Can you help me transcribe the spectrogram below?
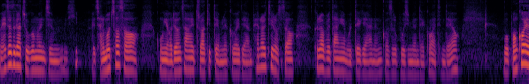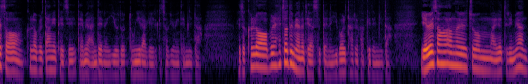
해저드가 조금은 좀 잘못 쳐서 공이 어려운 상황에 들어왔기 때문에 그거에 대한 페널티로서 클럽을 땅에 못 대게 하는 것으로 보시면 될 것 같은데요. 뭐 벙커에서 클럽을 땅에 대지 되면 안 되는 이유도 동일하게 이렇게 적용이 됩니다. 그래서 클럽을 해저드 면에 되었을 때는 이벌타를 받게 됩니다. 예외 상황을 좀 알려드리면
